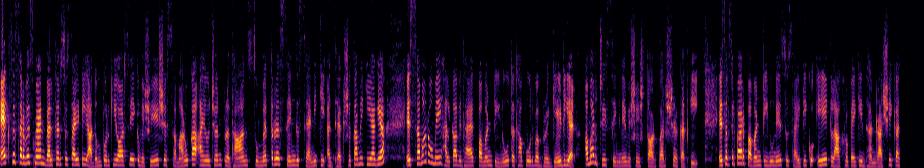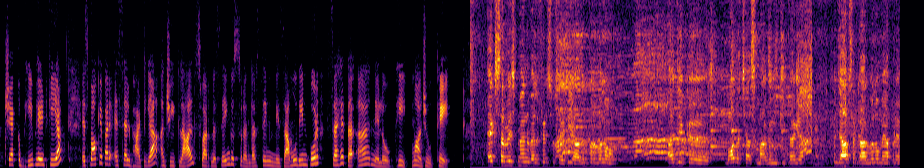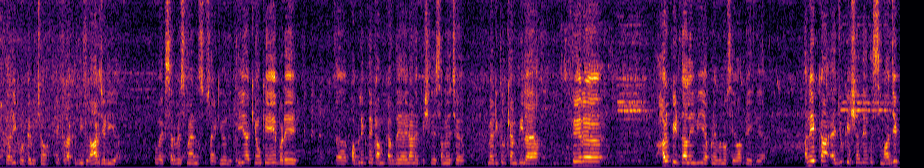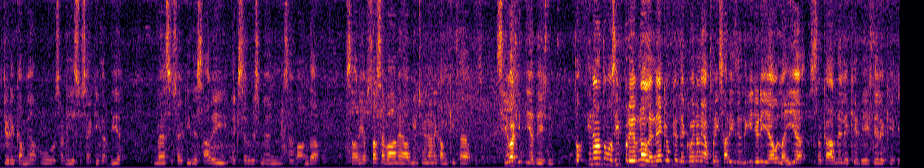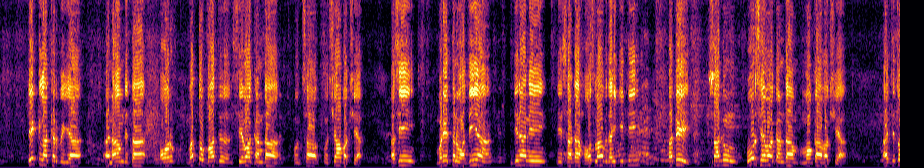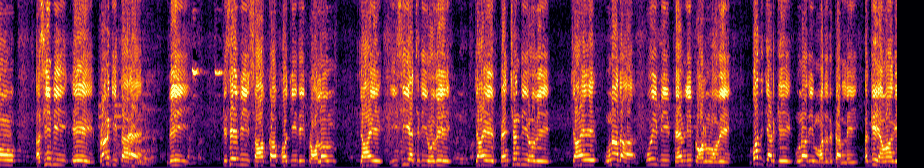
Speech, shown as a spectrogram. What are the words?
ex serviceman welfare society Adampur की ओर से एक विशेष समारोह का आयोजन प्रधान सुमित्र सिंह सैनी की अध्यक्षता में किया गया। इस समारोह में हल्का विधायक पवन टीनू तथा पूर्व ब्रिगेडियर अमरजीत सिंह ने विशेष तौर पर शिरकत की। इस अवसर पर पवन टीनू ने सोसाइटी को एक लाख रुपए की धनराशि का चेक भी भेंट किया। इस मौके पर एस एल भाटिया, अजीत लाल, स्वर्ण सिंह, सुरेंद्र सिंह निजामुद्दीनपुर सहित अन्य लोग भी मौजूद थे। Ex serviceman welfare society Adampur ਵੱਲੋਂ ਅੱਜ ਇੱਕ ਬਹੁਤ ਅੱਛਾ ਸਮਾਗਮ ਕੀਤਾ ਗਿਆ। ਪੰਜਾਬ ਸਰਕਾਰ ਵੱਲੋਂ ਮੈਂ ਆਪਣੇ ਅਖਤਿਆਰੀ ਕੋਟੇ ਵਿੱਚੋਂ 1 ਲੱਖ ਦੀ ਗ੍ਰਾਂਟ ਜਿਹੜੀ ਆ, ਉਹ ਐਕਸ ਸਰਵਿਸਮੈਨ ਸੁਸਾਇਟੀ ਨੂੰ ਦਿੱਤੀ ਆ, ਕਿਉਂਕਿ ਇਹ ਬੜੇ ਪਬਲਿਕ ਦੇ ਕੰਮ ਕਰਦੇ ਆ। ਇਹਨਾਂ ਨੇ ਪਿਛਲੇ ਸਮੇਂ 'ਚ ਮੈਡੀਕਲ ਕੈਂਪ ਵੀ ਲਾਇਆ। ਫਿਰ ਹੜ੍ਹ ਪੀੜਤਾਂ ਲਈ ਵੀ ਆਪਣੇ ਵੱਲੋਂ ਸੇਵਾ ਭੇਜਦੇ ਆ। ਅਨੇਕਾਂ ਐਜੂਕੇਸ਼ਨ ਦੇ ਤੇ ਸਮਾਜਿਕ ਜਿਹੜੇ ਕੰਮ ਆ, ਉਹ ਸਾਡੀ ਇਹ ਸੁਸਾਇਟੀ ਕਰਦੀ ਹੈ ਮੈਂ ਸੁਸਾਇਟੀ ਦੇ ਸਾਰੇ ਹੀ ਐਕਸ ਸਰਵਿਸਮੈਨ ਸਹਿਬਾਨ ਦਾ, ਸਾਰੇ ਅਫਸਰ ਸਹਿਬਾਨ ਹੈ ਆਰਮੀ ਚੋਂ ਇਹਨਾਂ ਨੇ ਕੰਮ ਕੀਤਾ, ਸੇਵਾ ਕੀਤੀ ਹੈ ਦੇਸ਼ ਦੀ। ਤਾਂ ਇਹਨਾਂ ਤੋਂ ਅਸੀਂ ਪ੍ਰੇਰਣਾ ਲੈਂਦੇ ਹਾਂ ਕਿਉਂਕਿ ਦੇਖੋ ਇਹਨਾਂ ਨੇ ਆਪਣੀ ਸਾਰੀ ਜ਼ਿੰਦਗੀ ਜਿਹੜੀ ਆ ਉਹ ਲਾਈ ਆ, ਸਰਕਾਰ ਦੇ ਲੇਖੇ, ਦੇਸ਼ ਦੇ ਲੇਖੇ। 1 ਲੱਖ ਰੁਪਇਆ ਇਨਾਮ ਦਿੱਤਾ ਔਰ ਵੱਧ ਤੋਂ ਵੱਧ ਸੇਵਾ ਕਰਨ ਦਾ ਉਤਸ਼ਾਹ ਉਤਸ਼ਾਹ ਬਖਸ਼ਿਆ। ਅਸੀਂ ਬੜੇ ਧੰਨਵਾਦੀ ਹਾਂ ਜਿਨ੍ਹਾਂ ਨੇ ਇਹ ਸਾਡਾ ਹੌਸਲਾ ਵਧਾਈ ਕੀਤੀ ਅਤੇ ਸਾਨੂੰ ਹੋਰ ਸੇਵਾ ਕਰਨ ਦਾ ਮੌਕਾ ਬਖਸ਼ਿਆ। ਅੱਜ ਤੋਂ ਅਸੀਂ ਵੀ ਇਹ ਪ੍ਰਣ ਕੀਤਾ ਹੈ ਵੀ ਕਿਸੇ ਵੀ ਸਾਬਕਾ ਫੌਜੀ ਦੀ ਪ੍ਰੋਬਲਮ ਚਾਹੇ ਈਸੀਐਚ ਦੀ ਹੋਵੇ, ਚਾਹੇ ਪੈਨਸ਼ਨ ਦੀ ਹੋਵੇ, ਚਾਹੇ ਉਹਨਾਂ ਦਾ ਕੋਈ ਵੀ ਫੈਮਿਲੀ ਪ੍ਰੋਬਲਮ ਹੋਵੇ, ਵੱਧ ਚੜ ਕੇ ਉਹਨਾਂ ਦੀ ਮਦਦ ਕਰਨ ਲਈ ਅੱਗੇ ਆਵਾਂਗੇ।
